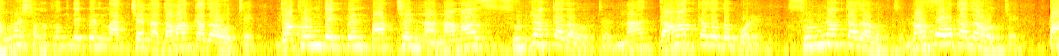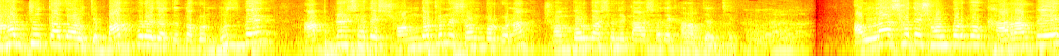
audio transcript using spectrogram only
আল্লাহ যখন দেখবেন পাচ্ছেন না, জামাত কাজা হচ্ছে। যখন দেখবেন পাচ্ছেন না, নামাজ সুন্নাত কাজা হচ্ছে, না, জামাত কাজা তো পড়ে, সুন্নাত কাজা হচ্ছে, নফল কাজা হচ্ছে, তাহাজ্জুদ কাজা হচ্ছে, বাদ পড়ে যাচ্ছে, তখন বুঝবেন আপনার সাথে সংগঠনের সম্পর্ক না, সম্পর্ক আসলে কার সাথে খারাপ যাচ্ছে? আল্লাহর সাথে সম্পর্ক খারাপের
